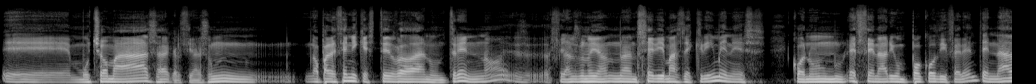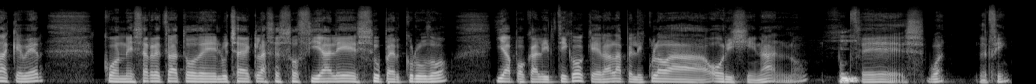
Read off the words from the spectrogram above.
eh, mucho más, que al final es un... No parece ni que esté rodada en un tren, ¿no? Al final es una, una serie más de crímenes, con un escenario un poco diferente, nada que ver con ese retrato de lucha de clases sociales súper crudo y apocalíptico que era la película original, ¿no? Entonces, bueno, en fin.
